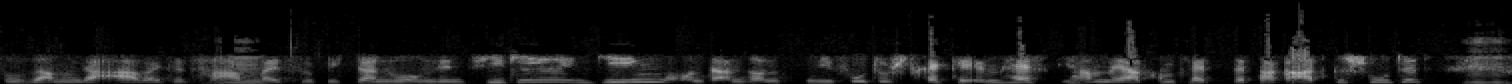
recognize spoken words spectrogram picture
zusammengearbeitet haben, mhm. weil es wirklich da nur um den Titel ging und ansonsten die Fotostrecke im Heft, die haben wir ja komplett separat geshootet. Mhm.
